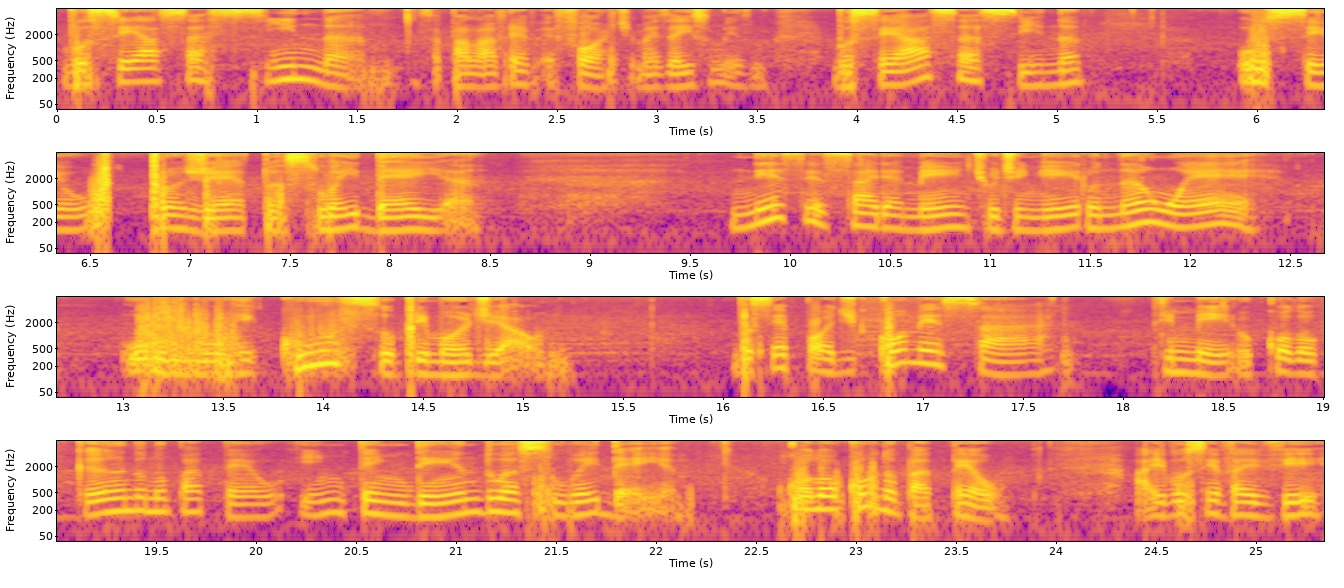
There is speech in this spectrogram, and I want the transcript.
você assassina. Essa palavra é forte, mas é isso mesmo. Você assassina o seu projeto, a sua ideia necessariamente o dinheiro não é o recurso primordial. Você pode começar primeiro colocando no papel e entendendo a sua ideia. Colocou no papel, aí você vai ver,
